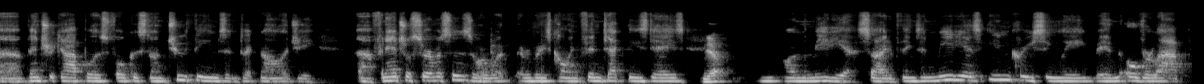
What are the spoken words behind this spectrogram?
uh, venture capitalist focused on two themes in technology. Uh, financial services, or what everybody's calling fintech these days, yep on the media side of things, and media has increasingly been overlapped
